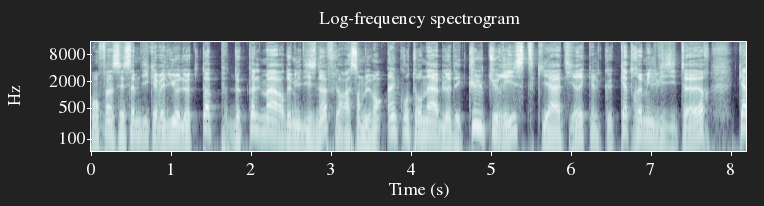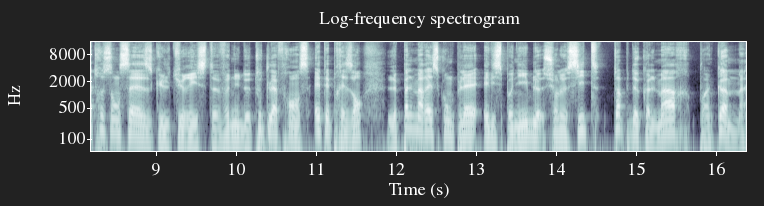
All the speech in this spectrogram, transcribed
Enfin, c'est samedi qu'avait lieu le Top de Colmar 2019, le rassemblement incontournable des culturistes qui a attiré quelques 4000 visiteurs. 416 culturistes venus de toute la France étaient présents. Le palmarès complet est disponible sur le site topdecolmar.com.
